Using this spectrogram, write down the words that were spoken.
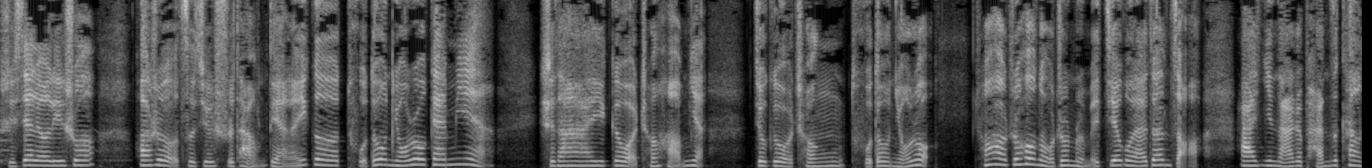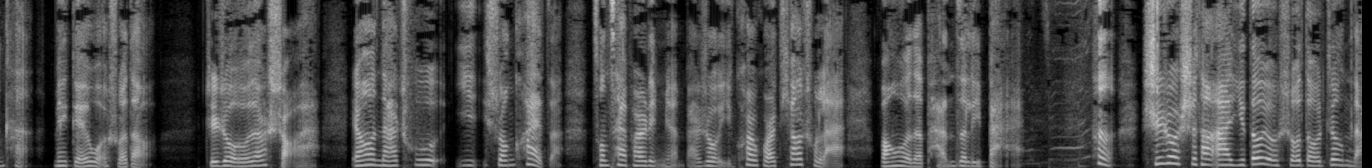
水榭琉璃说：“话说有次去食堂点了一个土豆牛肉盖面，食堂阿姨给我盛好面，就给我盛土豆牛肉。盛好之后呢，我正准备接过来端走，阿姨拿着盘子看了看，没给我说道：‘这肉有点少啊。’”然后拿出一双筷子，从菜盆里面把肉一块块挑出来，往我的盘子里摆。哼，谁说食堂阿姨都有手抖症的？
